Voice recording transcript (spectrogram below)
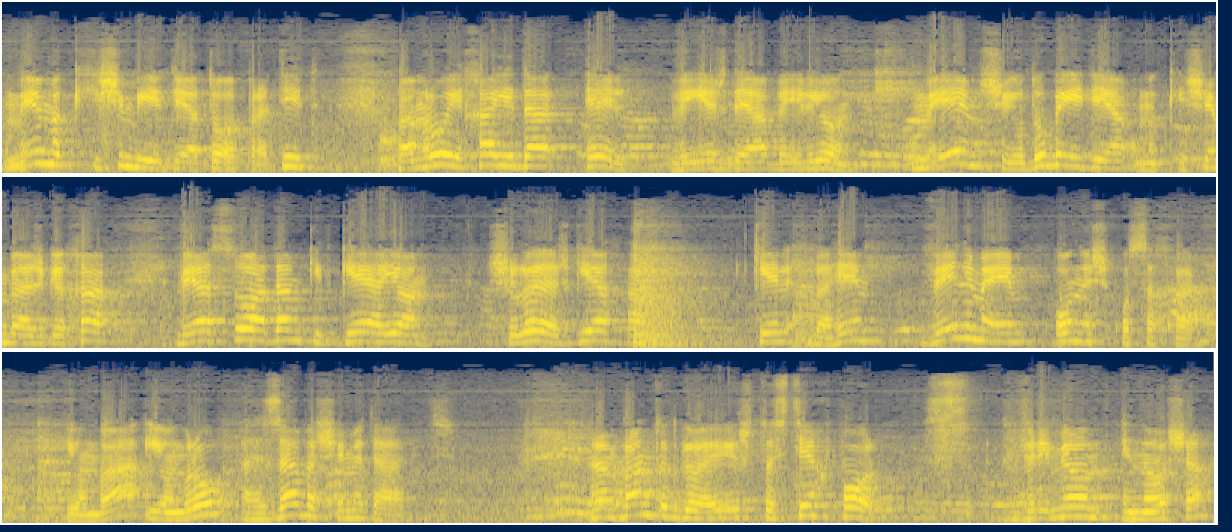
ומהם מכחישים בידיעתו הפרטית, ואמרו איכה ידע אל, ויש דעה בעליון. ומהם שיודו בידיעה ומכחישים בהשגחה, ויעשו אדם כדגי הים, שלא ישגיח להקל בהם, ואין עמהם עונש או שכר. יאמרו, עזב השם את הארץ. Рамбан тут говорит, что с тех пор, с времен Иноша,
